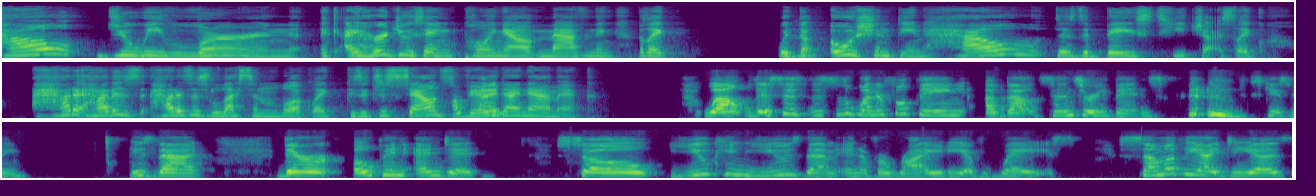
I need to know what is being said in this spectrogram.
how do we learn like i heard you saying pulling out math and things but like with the mm-hmm. ocean theme how does the base teach us? Like how, do, how does how does this lesson look? Like because it just sounds okay. very dynamic. Well this is this is the wonderful thing about sensory bins excuse me is that they're open ended. So you can use them in a variety of ways. Some of the ideas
